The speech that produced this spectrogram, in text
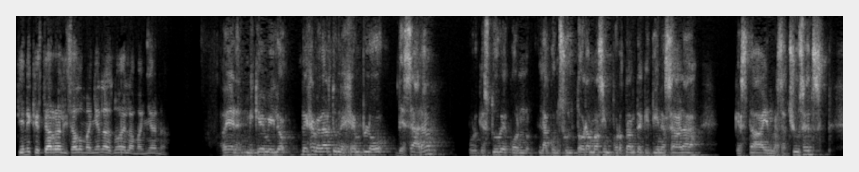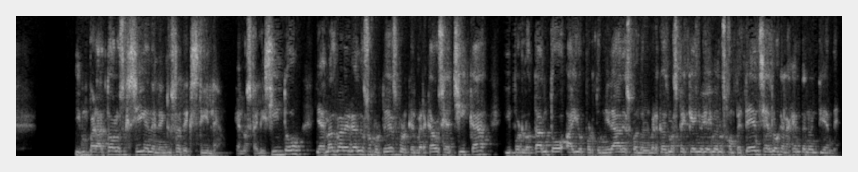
tiene que estar realizado mañana a las 9 de la mañana. A ver, mi querido Emilio, déjame darte un ejemplo de Sara, porque estuve con la consultora más importante que tiene Sara, que está en Massachusetts. y para todos los que siguen en la industria textil, que los felicito y además va a haber grandes oportunidades porque el mercado se achica y por lo tanto hay oportunidades cuando el mercado es más pequeño y hay menos competencia, es lo que la gente no entiende.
